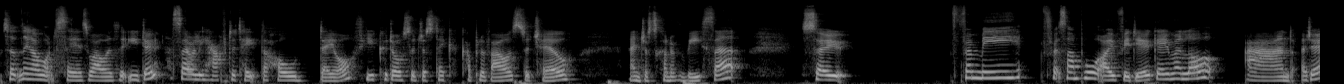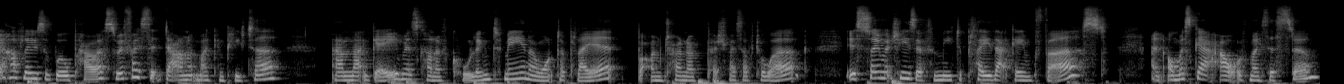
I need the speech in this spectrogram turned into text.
something I want to say as well is that you don't necessarily have to take the whole day off. You could also just take a couple of hours to chill and just kind of reset. So for me, for example, I video game a lot and I don't have loads of willpower. So if I sit down at my computer and that game is kind of calling to me and I want to play it, but I'm trying to push myself to work, it's so much easier for me to play that game first and almost get out of my system.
